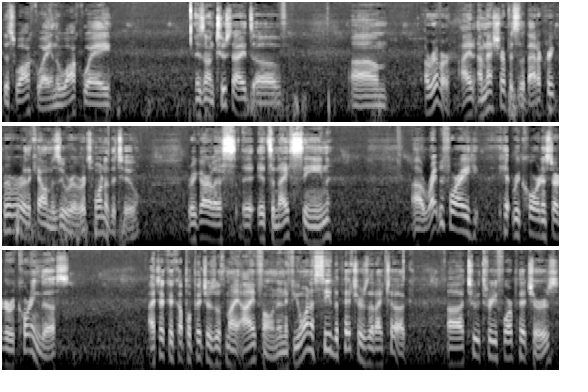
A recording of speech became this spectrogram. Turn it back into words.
this walkway. And the walkway is on two sides of um, a river. I, I'm not sure if it's the Battle Creek River or the Kalamazoo River. It's one of the two regardless, it's a nice scene. Uh, right before I hit record and started recording this, I took a couple pictures with my iPhone. And if you want to see the pictures that I took, uh, two, three, four pictures,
